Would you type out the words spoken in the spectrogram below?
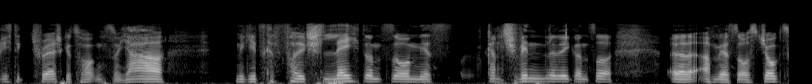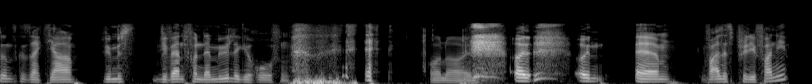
richtig Trash getalkt und so, ja, mir geht's gerade voll schlecht und so, mir ist ganz schwindelig und so. Äh, haben wir so aus Joke zu uns gesagt, ja, wir müssen, wir werden von der Mühle gerufen. Oh nein. und, und ähm, war alles pretty funny.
